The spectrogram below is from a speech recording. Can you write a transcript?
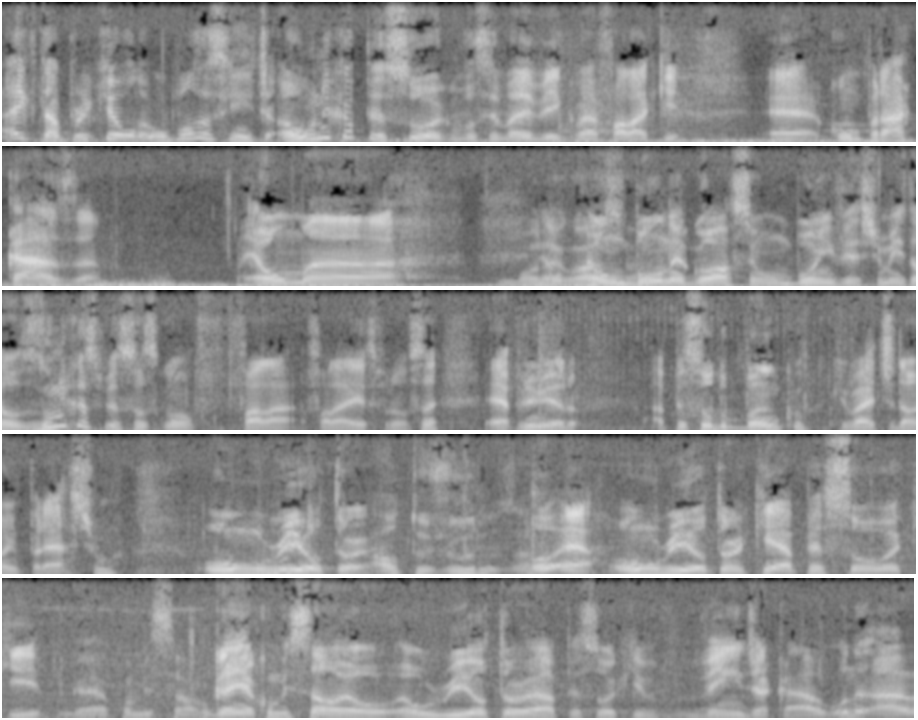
aí que tá, porque o, o, ponto é o seguinte: a única pessoa que você vai ver que vai falar que é, comprar casa é uma. Um bom negócio, é, um bom negócio, é um bom investimento. As únicas pessoas que vão falar, falar isso pra você é, primeiro, a pessoa do banco que vai te dar um empréstimo, ou um realtor. Alto juros, né? Ou, é, ou um realtor que é a pessoa que ganha comissão. Ganha comissão, é o, é o realtor, é a pessoa que vende a casa, a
